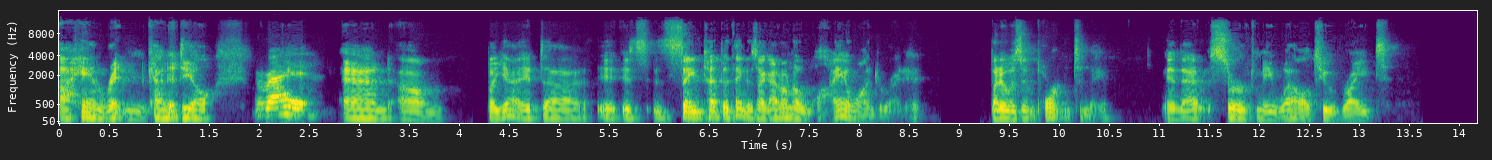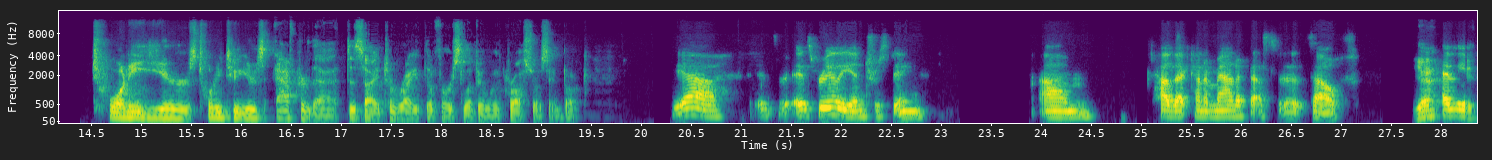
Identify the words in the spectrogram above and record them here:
a handwritten kind of deal. Right. And um but yeah, it, uh, it it's, it's the same type of thing. It's like I don't know why I wanted to write it, but it was important to me, and that served me well to write. 20 years, 22 years after that, decide to write the first Living with Crossdressing book. Yeah, it's it's really interesting um, how that kind of manifested itself. Yeah, and the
